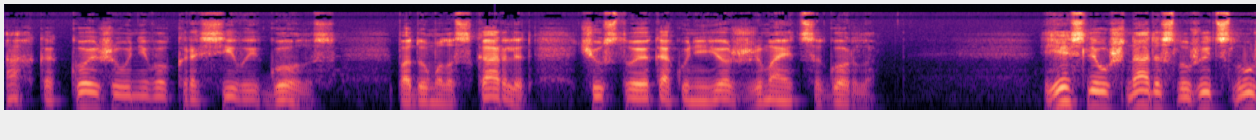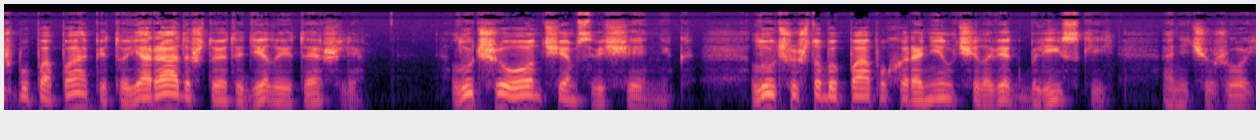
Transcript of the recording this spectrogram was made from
«Ах, какой же у него красивый голос!» — подумала Скарлетт, чувствуя, как у нее сжимается горло. «Если уж надо служить службу по папе, то я рада, что это делает Эшли. Лучше он, чем священник. Лучше, чтобы папу хоронил человек близкий, а не чужой».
